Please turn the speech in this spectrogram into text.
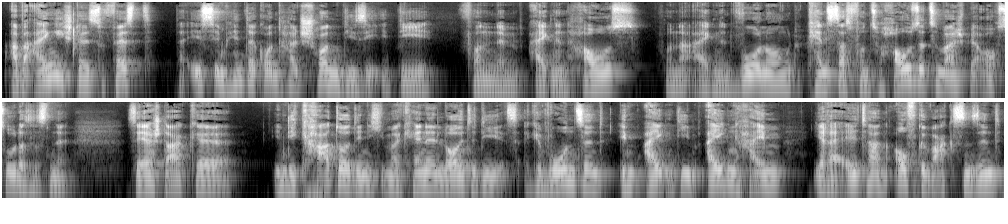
aber eigentlich stellst du fest, da ist im Hintergrund halt schon diese Idee von einem eigenen Haus, von einer eigenen Wohnung. Du kennst das von zu Hause zum Beispiel auch so, das ist eine sehr starke Indikator, den ich immer kenne, Leute, die es gewohnt sind, im die im Eigenheim ihrer Eltern aufgewachsen sind,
